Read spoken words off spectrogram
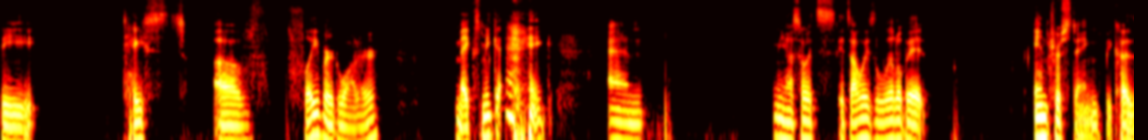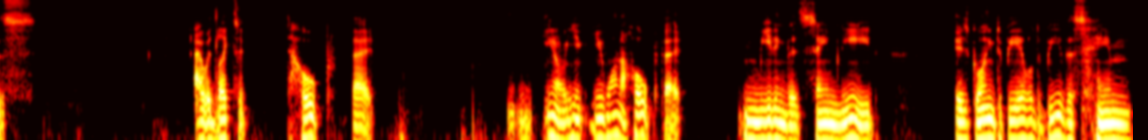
the taste of flavored water makes me gag. And you know, so it's it's always a little bit interesting because I would like to hope that you know, you you want to hope that meeting the same need is going to be able to be the same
